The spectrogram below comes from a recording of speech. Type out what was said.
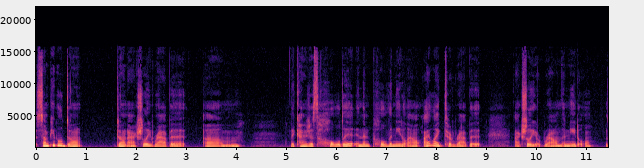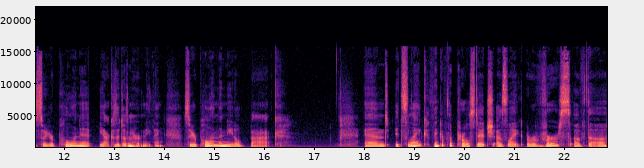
some people don't don't actually wrap it um, they kind of just hold it and then pull the needle out. I like to wrap it actually around the needle. So you're pulling it, yeah, because it doesn't hurt anything. So you're pulling the needle back. And it's like, think of the purl stitch as like a reverse of the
